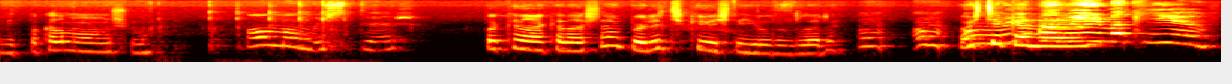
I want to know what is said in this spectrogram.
Evet bakalım olmuş mu? Olmamıştır. Bakın arkadaşlar böyle çıkıyor işte yıldızları. Um, um, Hoşçakalın. Oraya bakayım.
